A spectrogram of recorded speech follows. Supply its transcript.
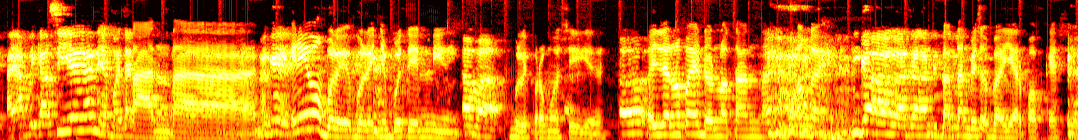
Kayak aplikasi ya kan yang baca. Tantan. Oke. Ini emang boleh boleh nyebutin ini. Apa? Boleh promosi gitu. Eh, Eh, jangan lupa ya download Tantan. Oh enggak. ya? enggak, enggak, jangan di Tantan besok bayar podcast ya.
